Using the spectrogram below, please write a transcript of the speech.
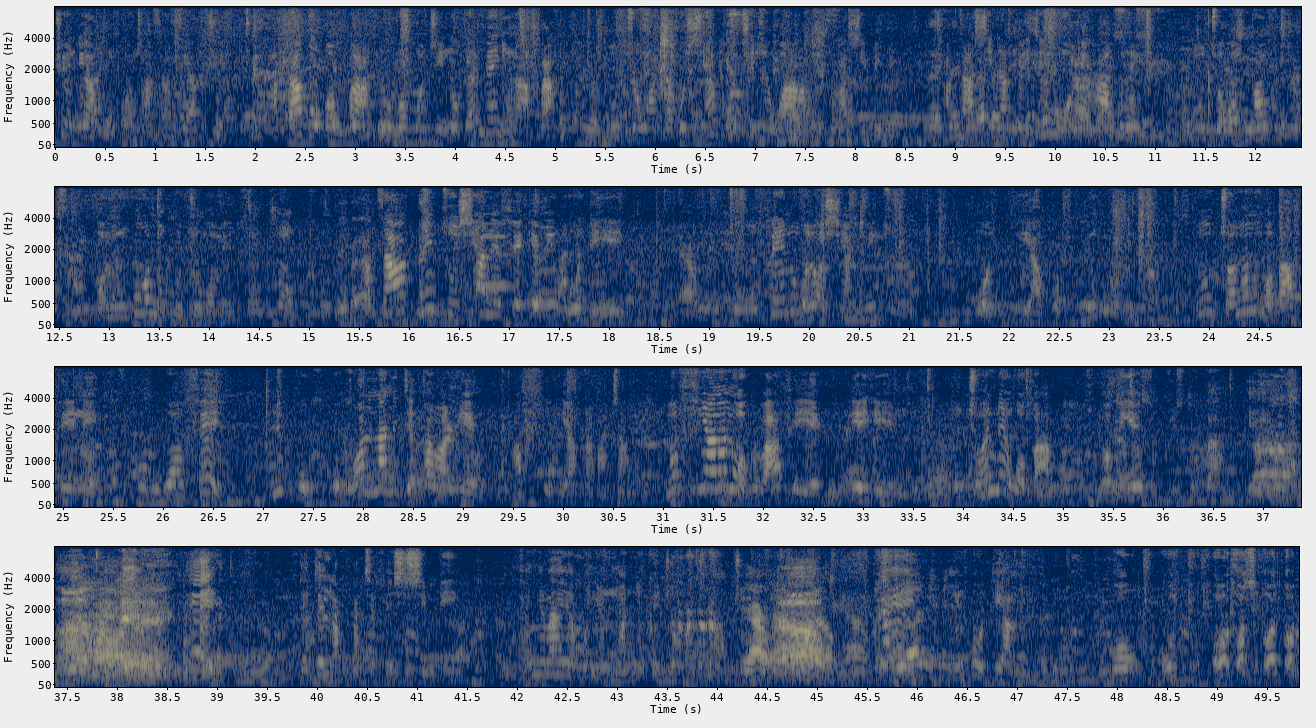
actually happen for chance as Africa. After go go far, go go go ji no get me na pa. Mo jo wa da bo sha bo chi le wa ko ba shi be ni. After she da ke je mo ke ha bo ni. Mo jo wa pa fu. Mo mi go no go jo mo mi fun fun. After me to she an fe ke mi wo de. Mo jo mo fe nu wo lo she an mi to. Wo ya bo mi wo de. Mo jo no no ba fe ni. Won fe nípò òkò ńlá níjẹ̀kára rẹ̀ afori abrabakya na ɔfia no na ɔbraba afeiɛ ne ɛyie no nti ɔne wɔ baako na ɔde yesu kristo ba tɛtɛ lafakyɛfɛ hyehyɛ bi fɛnyɛba yɛ bɔnyɛ nua ne kɛdwo ɔkɔtɔnatwɛ ne nkɔ o o o o o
